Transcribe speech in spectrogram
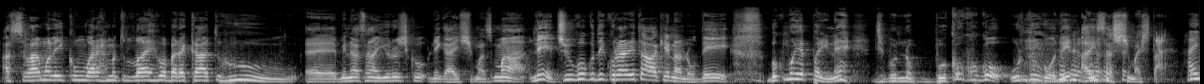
お願いします。Assalamu alaikum wa rahmatullahi wa barakatuhu、えー皆さんよろしくお願いします。まあね、中国で来られたわけなので、僕もやっぱりね、自分の母国語、ウルドゥ語で挨拶しました。はい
